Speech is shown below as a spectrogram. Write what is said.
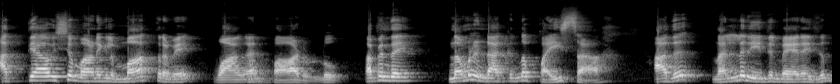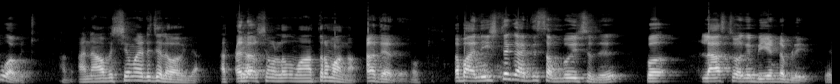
അത്യാവശ്യമാണെങ്കിൽ മാത്രമേ വാങ്ങാൻ പാടുള്ളൂ. അപ്പൊ എന്തായി നമ്മൾ ഉണ്ടാക്കുന്ന പൈസ അത് നല്ല രീതിയിൽ മാനേജ് ചെയ്ത് പോകാൻ പറ്റും. അനാവശ്യമായിട്ട് ചിലവാകില്ല അത്യാവശ്യമുള്ളത് മാത്രം വാങ്ങാം. അതെ അതെ. അപ്പൊ അനീഷിന്റെ കാര്യത്തിൽ സംഭവിച്ചത് ഇപ്പൊ ലാസ്റ്റ് വാങ്ങിയ ബി എം ഡബ്ല്യു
